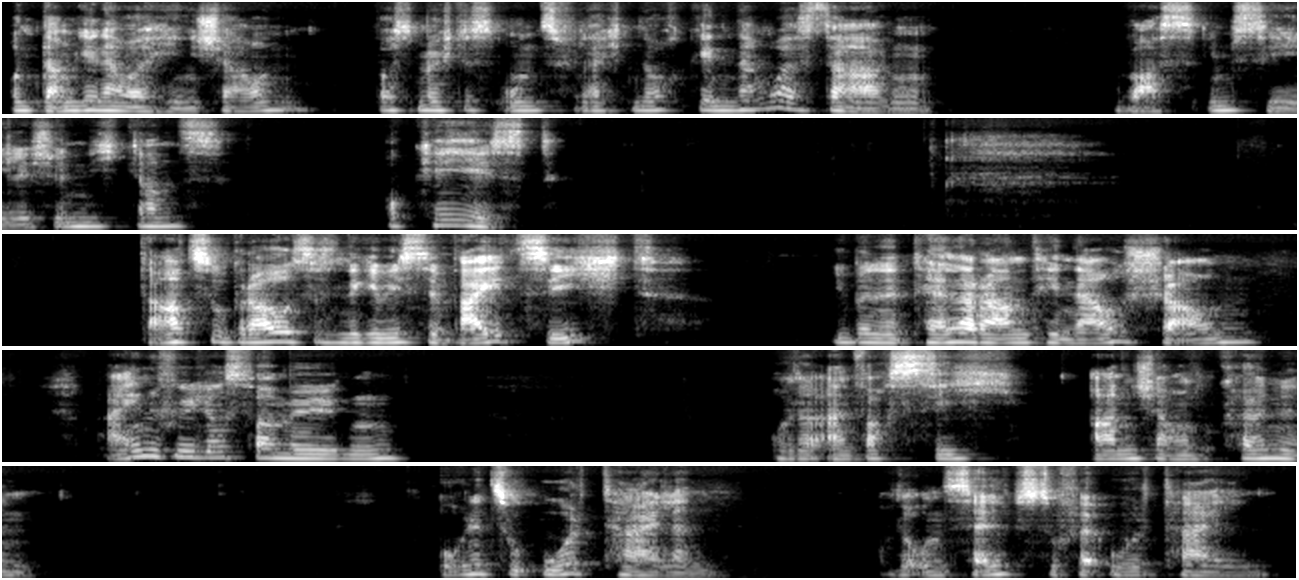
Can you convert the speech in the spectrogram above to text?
und dann genauer hinschauen, was möchte es uns vielleicht noch genauer sagen, was im Seelischen nicht ganz okay ist. Dazu braucht es eine gewisse Weitsicht, über den Tellerrand hinausschauen, Einfühlungsvermögen oder einfach sich anschauen können, ohne zu urteilen oder uns selbst zu verurteilen.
